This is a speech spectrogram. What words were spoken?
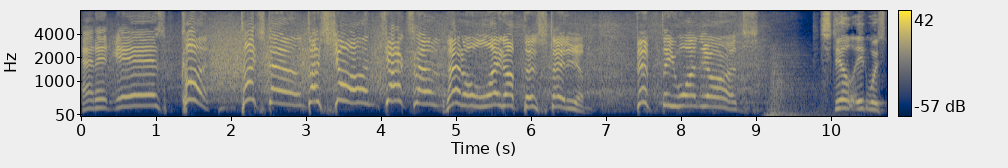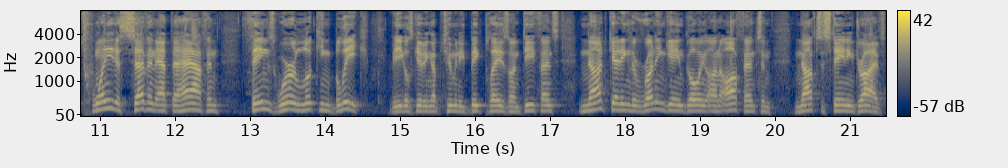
and it is caught. Touchdown to Sean Jackson. That'll light up this stadium. 51 yards. Still, it was 20 to 7 at the half, and things were looking bleak. The Eagles giving up too many big plays on defense, not getting the running game going on offense, and not sustaining drives.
